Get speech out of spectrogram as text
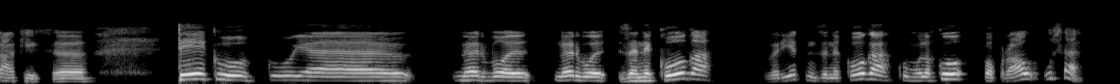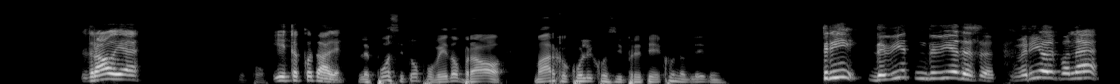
takih uh, tekov, ko je najbolj, za nekoga, verjetno za nekoga, ko mu lahko popravi vse. Zdravje Lepo. in tako dalje. Lepo si to povedal, bravo. Marko, koliko si pretekel na bledu? 3,99, verjel pa ne,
